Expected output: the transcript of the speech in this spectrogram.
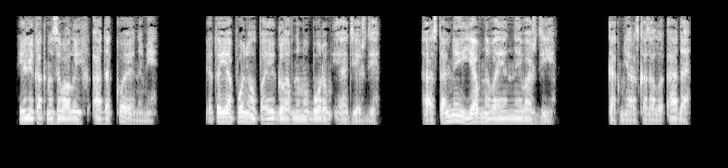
или, как называла их Ада, коэнами. Это я понял по их головным уборам и одежде. А остальные явно военные вожди. Как мне рассказала Ада,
